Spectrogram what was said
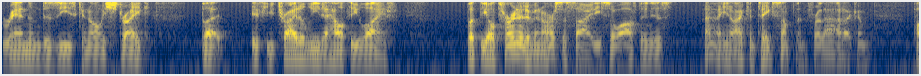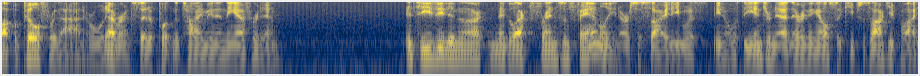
random disease can always strike, but if you try to lead a healthy life, but the alternative in our society so often is ah, you know, I can take something for that. I can pop a pill for that or whatever instead of putting the time in and the effort in. It's easy to neglect friends and family in our society with, you know, with the internet and everything else that keeps us occupied.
